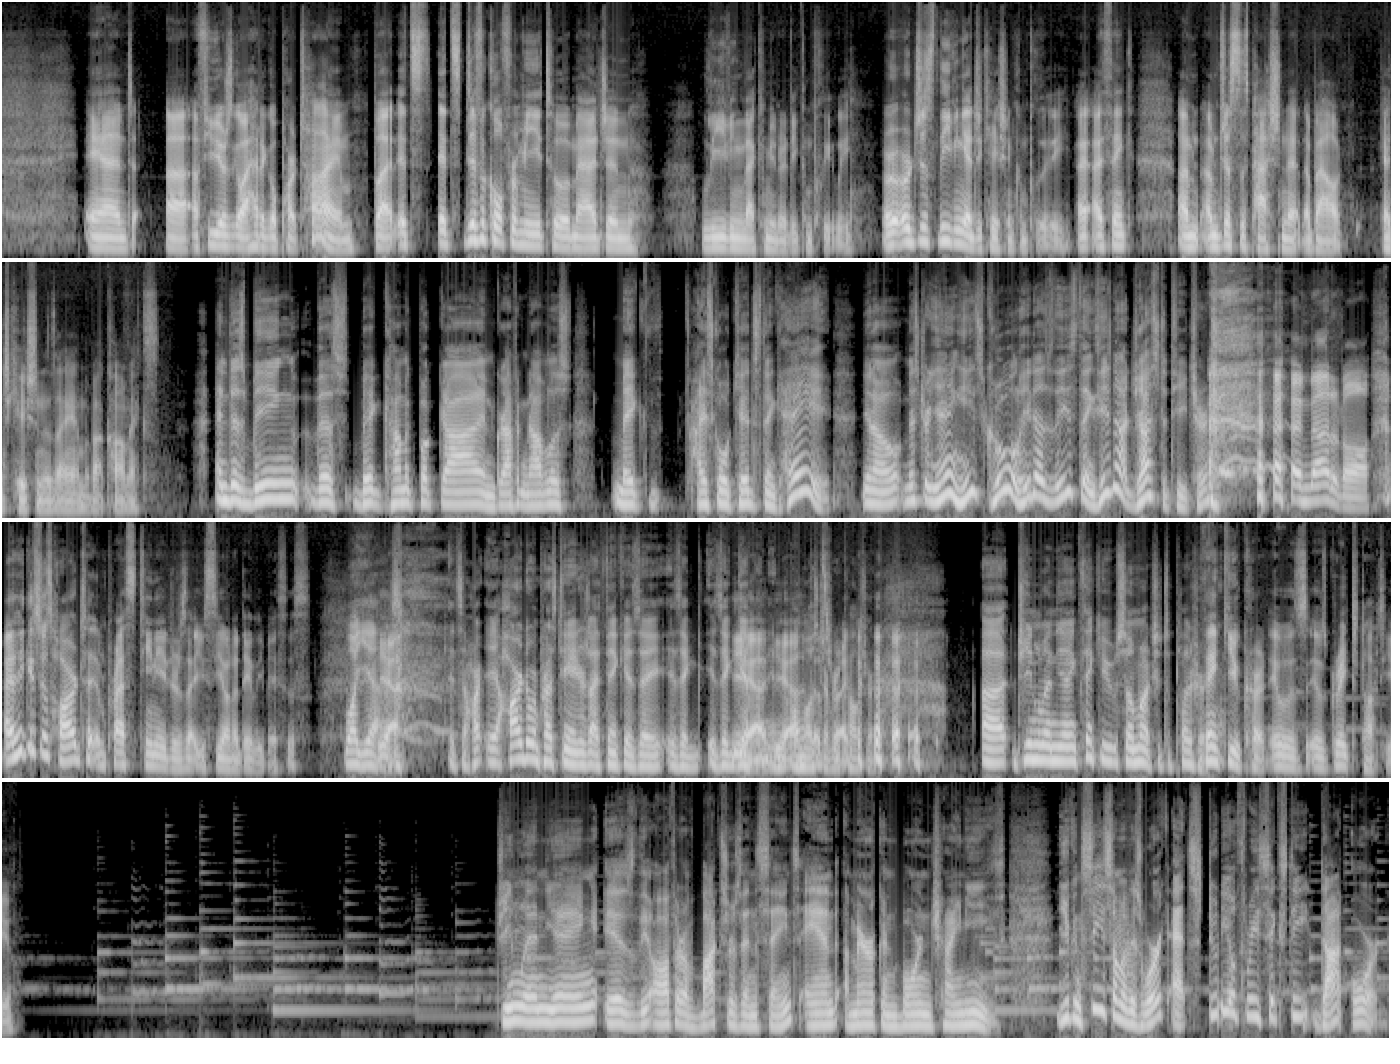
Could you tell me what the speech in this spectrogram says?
And uh, a few years ago I had to go part time, but it's it's difficult for me to imagine leaving that community completely or, or just leaving education completely. I, I think I'm I'm just as passionate about education as I am about comics. And does being this big comic book guy and graphic novelist make high school kids think, hey, you know, Mr. Yang, he's cool. He does these things. He's not just a teacher. not at all. I think it's just hard to impress teenagers that you see on a daily basis. Well, yes. Yeah. It's hard, hard to impress teenagers. I think is a is a is a given yeah, in yeah, almost every right. culture. uh, Gene Luen Yang, thank you so much. It's a pleasure. Thank you, Kurt. It was it was great to talk to you. Gene Luen Yang is the author of Boxers and Saints and American Born Chinese. You can see some of his work at studio360.org.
